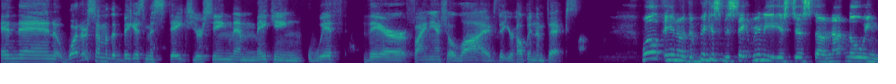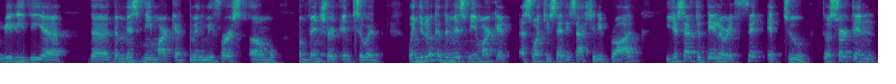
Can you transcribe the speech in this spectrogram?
And then, what are some of the biggest mistakes you're seeing them making with their financial lives that you're helping them fix? Well, you know, the biggest mistake really is just uh, not knowing really the uh, the the MISME market when we first um, ventured into it. When you look at the MISME market, that's what you said. It's actually broad. You just have to tailor it, fit it to, to a certain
